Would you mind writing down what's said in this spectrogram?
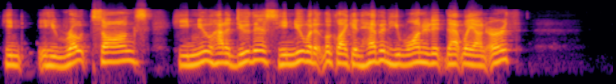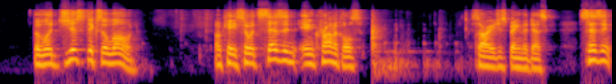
He he wrote songs. He knew how to do this. He knew what it looked like in heaven. He wanted it that way on earth. The logistics alone. Okay, so it says in, in Chronicles, sorry, just banged the desk. It says in,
